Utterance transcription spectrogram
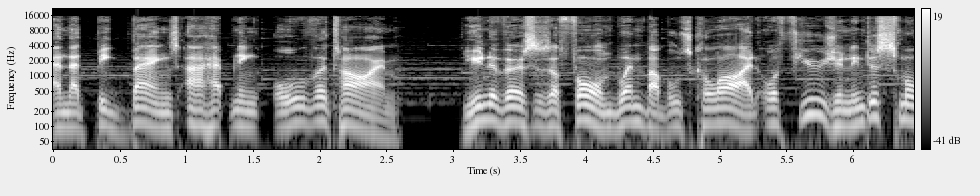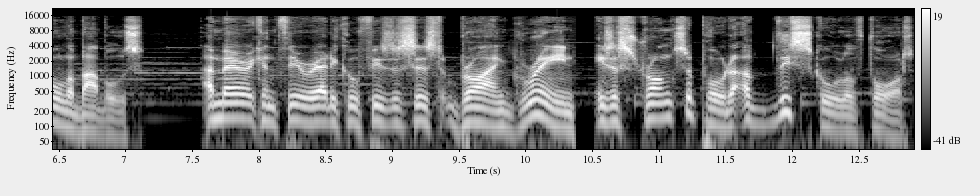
and that Big Bangs are happening all the time. Universes are formed when bubbles collide or fusion into smaller bubbles. American theoretical physicist Brian Greene is a strong supporter of this school of thought.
